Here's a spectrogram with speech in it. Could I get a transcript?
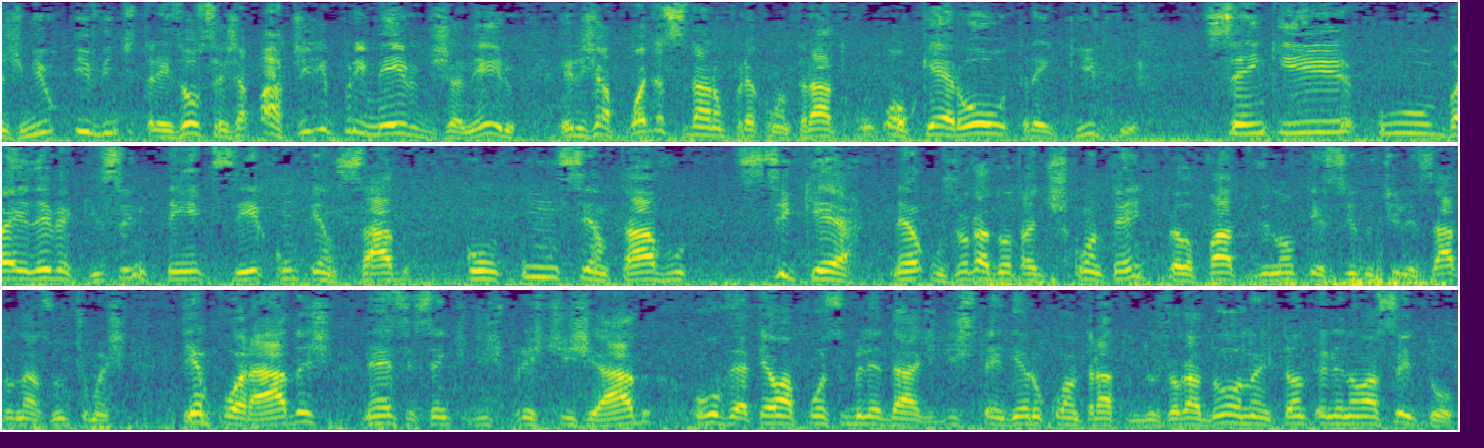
2023. Ou seja, a partir de 1 de janeiro, ele já pode assinar um pré-contrato com qualquer outra equipe sem que o Bayer Leverkusen tenha que ser compensado com um centavo sequer. Né? O jogador está descontente pelo fato de não ter sido utilizado nas últimas temporadas, né? se sente desprestigiado. Houve até uma possibilidade de estender o contrato do jogador, no entanto, ele não aceitou.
